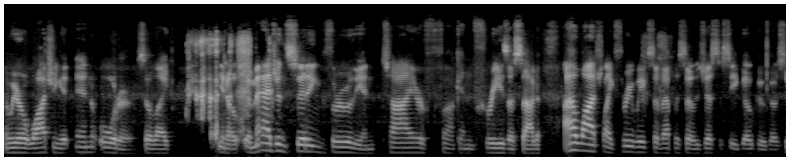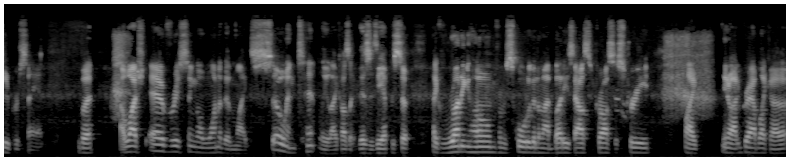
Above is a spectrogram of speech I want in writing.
and we were watching it in order. So like you know, imagine sitting through the entire fucking Frieza saga. I watched like three weeks of episodes just to see Goku go Super Saiyan, but I watched every single one of them like so intently. Like I was like, this is the episode. Like running home from school to go to my buddy's house across the street. Like you know, I'd grab like a,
